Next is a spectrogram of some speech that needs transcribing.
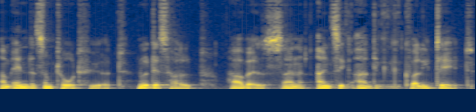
am Ende zum Tod führt. Nur deshalb habe es seine einzigartige Qualität.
